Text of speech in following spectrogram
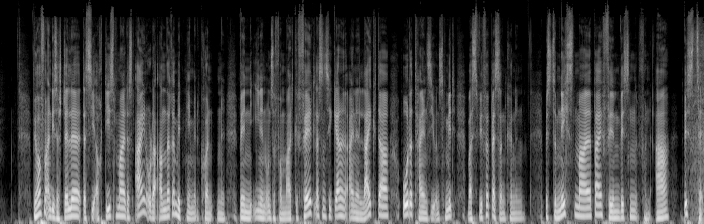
Wir hoffen an dieser Stelle, dass Sie auch diesmal das ein oder andere mitnehmen konnten. Wenn Ihnen unser Format gefällt, lassen Sie gerne einen Like da oder teilen Sie uns mit, was wir verbessern können. Bis zum nächsten Mal bei Filmwissen von A bis Z.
